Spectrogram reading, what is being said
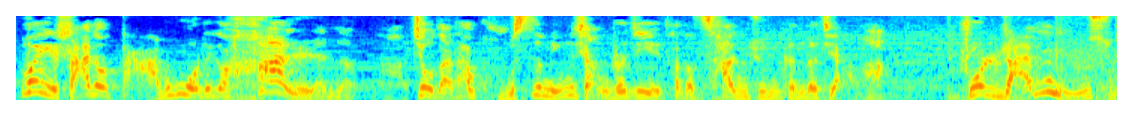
为啥就打不过这个汉人呢？啊！就在他苦思冥想之际，他的参军跟他讲啊，说冉闵所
